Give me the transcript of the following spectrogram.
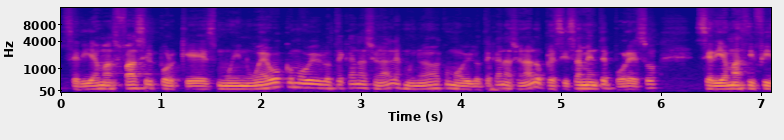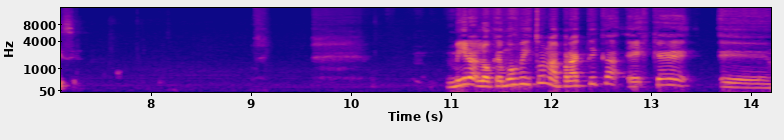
¿Sería más fácil porque es muy nuevo como Biblioteca Nacional, es muy nueva como Biblioteca Nacional o precisamente por eso sería más difícil? Mira, lo que hemos visto en la práctica es que eh,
